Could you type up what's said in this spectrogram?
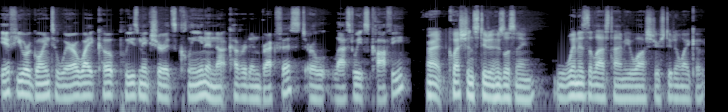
If you are going to wear a white coat, please make sure it's clean and not covered in breakfast or last week's coffee. All right, question student who's listening. When is the last time you washed your student white coat?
